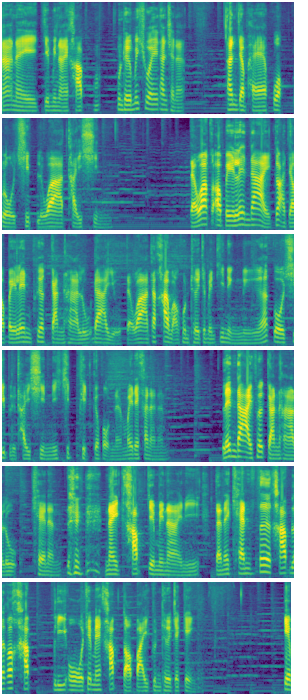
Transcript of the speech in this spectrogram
นะในเจมินายครับ คุณเธอไม่ช่วยให้ท่านชนะ ท่านจะแพ้พวกโกลชิปหรือว่าไทชิน แต่ว่าก็เอาไปเล่นได้ก็อาจจะเอาไปเล่นเพื่อกันฮารุได้อยู่ แต่ว่าถ้าคาดหวังคุณเธอจะเป็นที่หนึ่งเหนือโกลชิปหรือไทชินนี่คิดผิดกับผมนะไม่ได้ขนาดนั้น เล่นได้เพื่อกันฮารุแค่นั้น ในคัพเจมินายนี้ แต่ในแคนเซอร์ครับแล้วก็คัพลีโอใช่ไหมครับ ต่อไปคุณเธอจะเก่ง เก็บ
